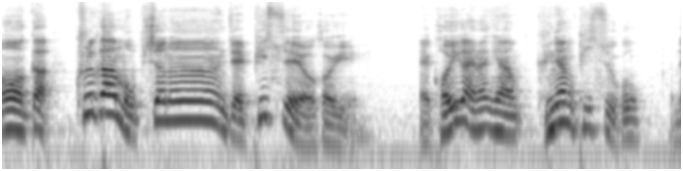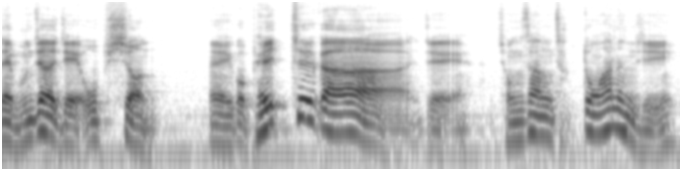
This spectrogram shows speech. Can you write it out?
어, 그러니까 쿨감 옵션은 이제 필수예요, 거의. 예, 거의가 아니라 그냥 그냥 필수고. 근데 문제가 이제 옵션. 예, 이거 벨트가 이제 정상 작동하는지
